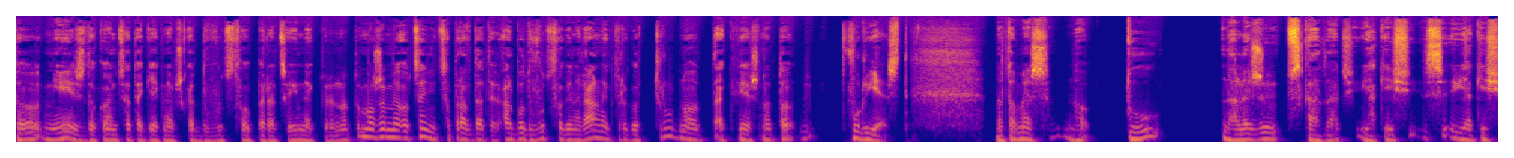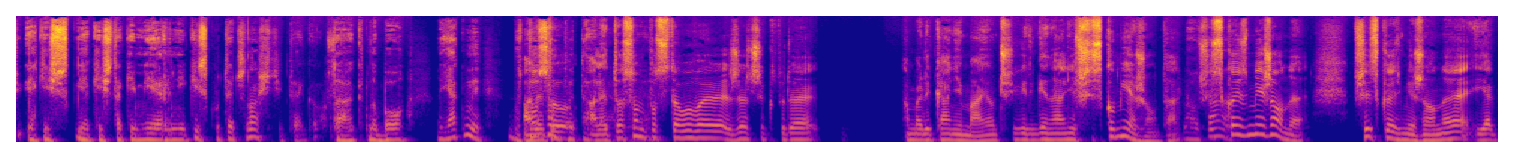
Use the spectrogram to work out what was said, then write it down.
to nie jest do końca tak jak na przykład dowództwo operacyjne, które no to możemy ocenić, co prawda, też, albo dowództwo generalne, którego trudno, tak wiesz, no to twór jest. Natomiast no, tu należy wskazać jakieś, jakieś, jakieś, jakieś takie mierniki skuteczności tego, tak? No bo jak my, bo to ale są to, pytania. Ale to są podstawowe rzeczy, które Amerykanie mają, czyli generalnie wszystko mierzą, tak? No wszystko tak. jest mierzone. Wszystko jest mierzone. Jak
